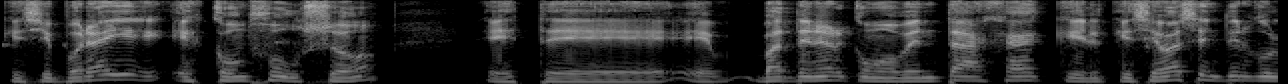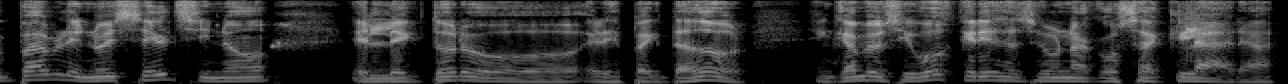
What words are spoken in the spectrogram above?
que si por ahí es confuso, este, eh, va a tener como ventaja que el que se va a sentir culpable no es él, sino el lector o el espectador. En cambio, si vos querés hacer una cosa clara,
